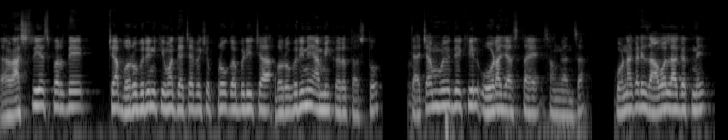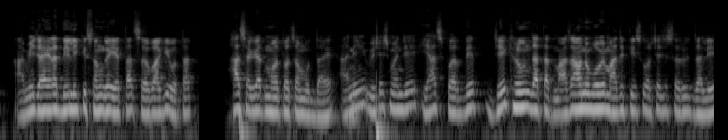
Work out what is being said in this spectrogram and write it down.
राष्ट्रीय स्पर्धेच्या बरोबरीने किंवा त्याच्यापेक्षा प्रो कबड्डीच्या बरोबरीने आम्ही करत असतो. त्याच्यामुळे देखील ओढा जास्त आहे संघांचा. कोणाकडे जावं लागत नाही. आम्ही जाहिरात दिली की संघ येतात सहभागी होतात. हा सगळ्यात महत्त्वाचा मुद्दा आहे. आणि विशेष म्हणजे ह्या स्पर्धेत जे खेळून जातात माझा अनुभव आहे माझी तीस वर्षाची सर्व्हिस झाली.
